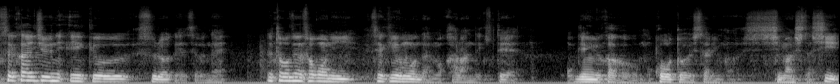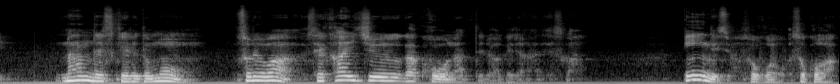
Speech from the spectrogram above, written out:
世界中に影響するわけですよね。で当然そこに石油問題も絡んできて原油価格も高騰したりもしましたしなんですけれどもそれは世界中がこうなってるわけじゃないですか。いいんですよそこそこは。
